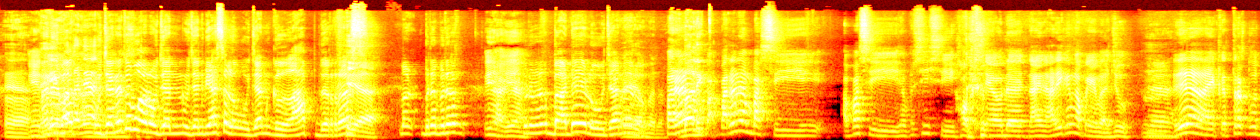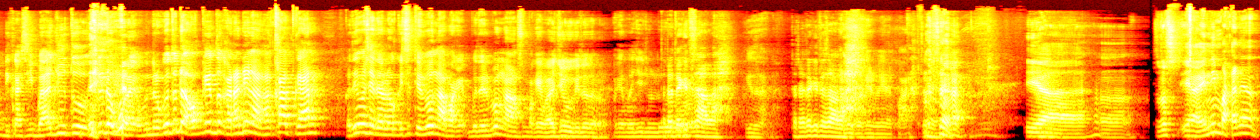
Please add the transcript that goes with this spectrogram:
ya. Iya, Makanya- iya, makanya hujannya tuh bukan hujan hujan biasa loh hujan gelap deres Iya. bener-bener Iya, iya. bener-bener badai loh hujannya Iya, loh benar. Padahal Balik- yang, padahal yang pas si apa sih apa sih si Hobbsnya udah nari-nari kan nggak pakai baju. Nah. Jadi dia naik ke truk tuh dikasih baju tuh. Itu udah mulai menurut gua tuh udah oke tuh karena dia nggak ngekat kan. Berarti masih ada logisnya tiba nggak pakai tiba-tiba nggak langsung pakai baju gitu tuh. Pakai baju dulu. ternyata kita salah Gitu. ternyata kita salah Bagian bagian parah. Iya. heeh. Terus ya ini makanya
